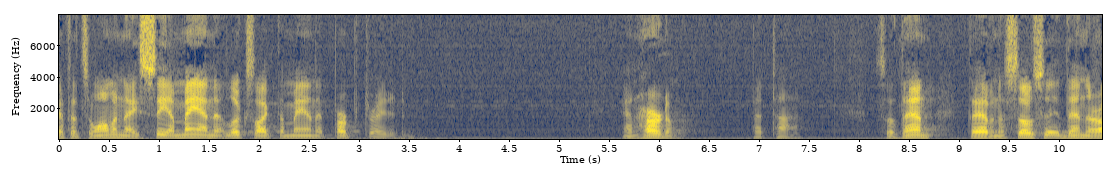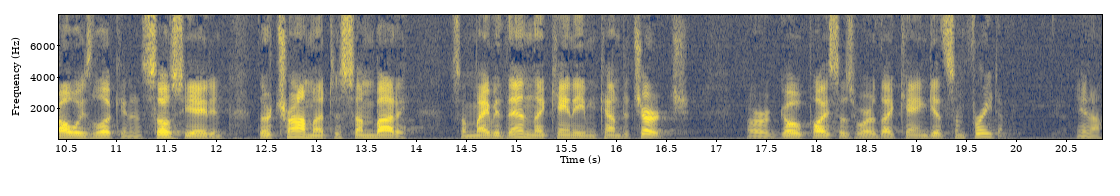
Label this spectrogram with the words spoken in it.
If it's a woman, they see a man that looks like the man that perpetrated them and hurt them that time. So then they have an associate. Then they're always looking and associating their trauma to somebody. So maybe then they can't even come to church or go places where they can get some freedom, you know,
